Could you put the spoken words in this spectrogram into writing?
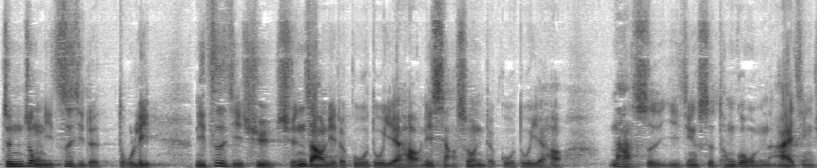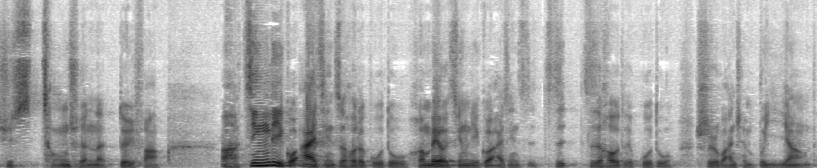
尊重你自己的独立，你自己去寻找你的孤独也好，你享受你的孤独也好，那是已经是通过我们的爱情去成全了对方。啊，经历过爱情之后的孤独和没有经历过爱情之之之后的孤独是完全不一样的。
